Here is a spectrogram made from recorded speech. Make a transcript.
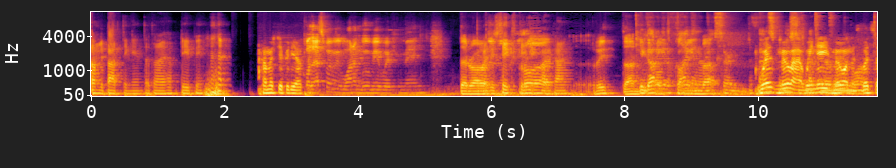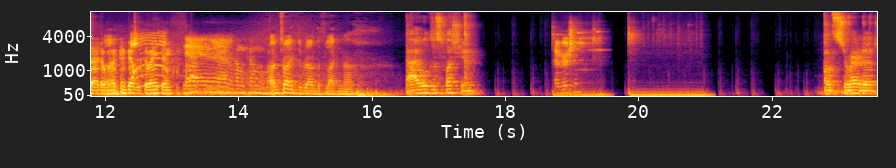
Only bad thing is that I have DP. How much DP do you have? Well, that's why we want to move you away from main. There are Already six Troy, DP time. You gotta get a flag in or back. else Where's can Moo at? We need wherever Moo on the want. split side or we're not gonna be able to do anything. Yeah, yeah, yeah, come, come. I'm trying to round the flag now. I will just flush you. Diversion. Oh, it's diverted.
